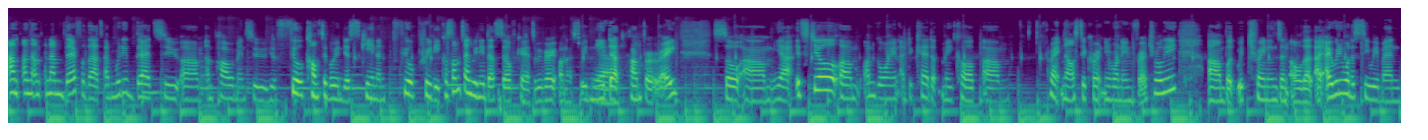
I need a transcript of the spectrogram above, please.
and and I'm, and I'm there for that. I'm really there to um, empower women to you know, feel comfortable in their skin and feel pretty. Because sometimes we need that self care. To be very honest, we need Yeah. that pamper, right? So um, yeah, it's still um, ongoing. I do care that makeup. Um, right now still currently running virtually um, but with trainings and all that i, I really want to see women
